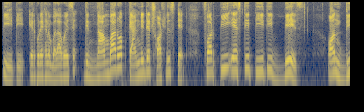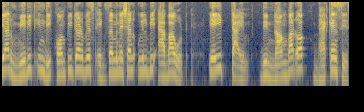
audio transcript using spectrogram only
PET এরপর এখানে বলা হয়েছে the number of candidate shortlisted for PST PET base on their merit in the computer based examination will be about eight time the number of vacancies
